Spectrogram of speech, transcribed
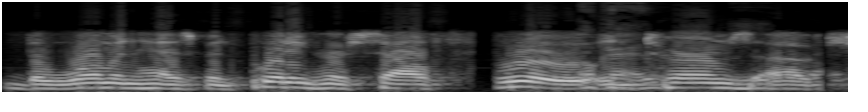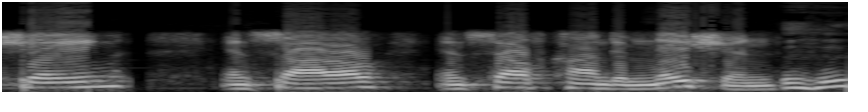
the woman has been putting herself through in terms of shame and sorrow and self condemnation mm-hmm.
